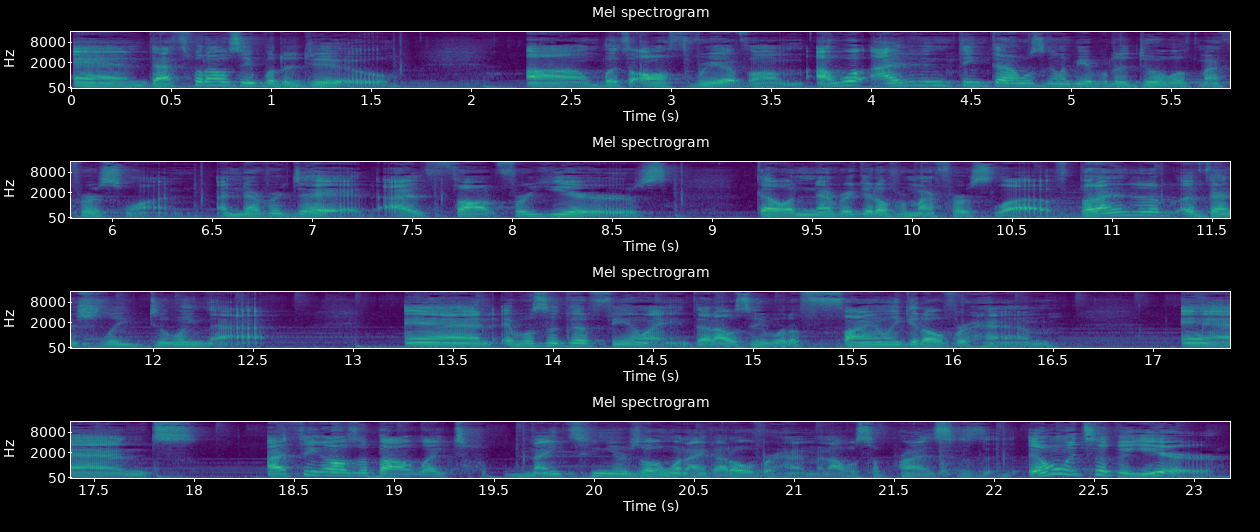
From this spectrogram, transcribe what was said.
and that's what I was able to do um, with all three of them. I w- I didn't think that I was going to be able to do it with my first one. I never did. I thought for years that I would never get over my first love, but I ended up eventually doing that. And it was a good feeling that I was able to finally get over him. And I think I was about like 19 years old when I got over him, and I was surprised because it only took a year.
